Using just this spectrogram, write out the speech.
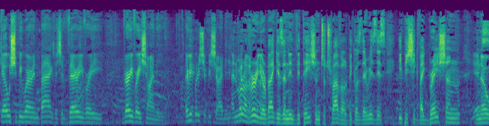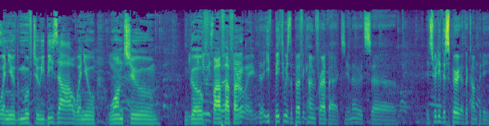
girls should be wearing bags which are very, very, very, very shiny. Everybody should be shiny. And moreover, your bag is an invitation to travel because there is this hippie chic vibration. You know, when you move to Ibiza or when you want to go far, far, far away. perfect- the Ibiza is the perfect home for our bags. You know, it's uh, it's really the spirit of the company.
